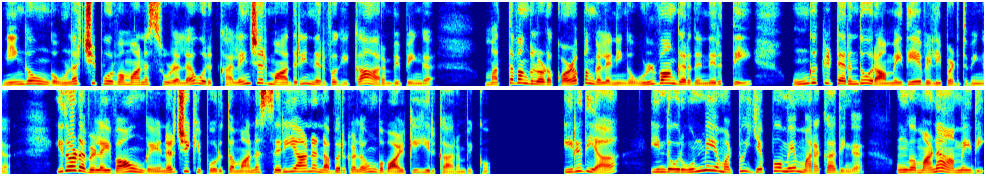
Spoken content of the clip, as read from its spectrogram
நீங்க உங்க உணர்ச்சிபூர்வமான சூழலை ஒரு கலைஞர் மாதிரி நிர்வகிக்க ஆரம்பிப்பீங்க. மத்தவங்களோட குழப்பங்களை நீங்க உள்வாங்கறத நிறுத்தி உங்ககிட்ட இருந்து ஒரு அமைதியை வெளிப்படுத்துவீங்க. இதோட விளைவா உங்க எனர்ஜிக்கு பொருத்தமான சரியான நபர்களை உங்க வாழ்க்கை இருக்க ஆரம்பிக்கும். இறுதியா இந்த ஒரு உண்மையை மட்டும் எப்பவுமே மறக்காதீங்க. உங்க மன அமைதி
